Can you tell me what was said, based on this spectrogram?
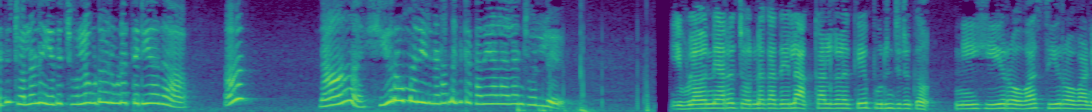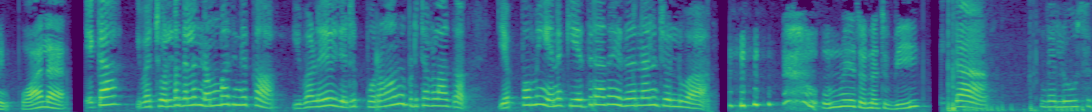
எது சொல்லணும் எது சொல்ல கூடாது கூட தெரியாதா ஆ? நான் ஹீரோ மாதிரி நடந்துக்கிட்ட கதையாலாம் சொல்லு இவ்வளவு நேரம் சொன்ன கதையில அக்காள்களுக்கே புரிஞ்சிருக்கும். நீ ஹீரோவா சீரோவா நீ போல. ஏக்கா இவ சொல்றதெல்லாம் நம்பாதீங்கக்கா. இவளே எது புறாம பிடிச்சவளாக்கா. எப்பவுமே எனக்கு எதிராக எதுனாலும் சொல்லுவா. உண்மையை சொன்ன சுபி. அக்கா இந்த லூசு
